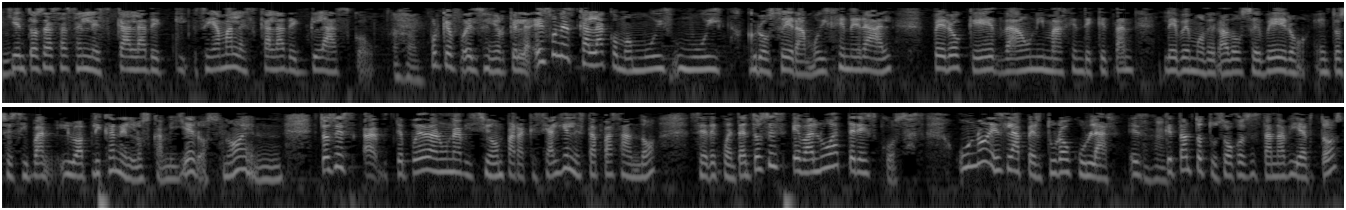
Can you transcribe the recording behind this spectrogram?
y entonces hacen la escala de se llama la escala de Glasgow. Porque fue el señor que la es una escala como muy muy grosera, muy general, pero que da una imagen de qué tan leve, moderado, severo. Entonces si van lo aplican en los camilleros, ¿no? En, entonces ah, te puede dar una visión para que si a alguien le está pasando se dé cuenta. Entonces evalúa tres cosas. Uno es la apertura ocular, es que tanto tus ojos están abiertos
